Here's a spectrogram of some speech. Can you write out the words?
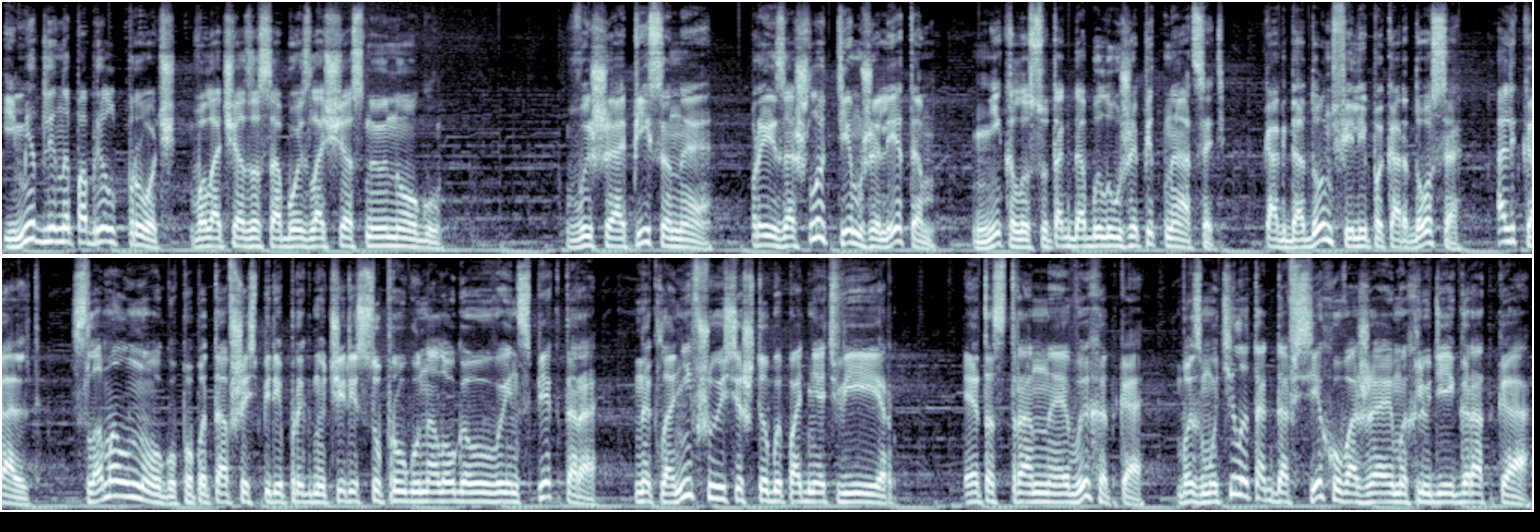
и медленно побрел прочь, волоча за собой злосчастную ногу. Вышеописанное произошло тем же летом, Николасу тогда было уже 15, когда Дон Филиппо Кардоса, Алькальд, сломал ногу, попытавшись перепрыгнуть через супругу налогового инспектора, наклонившуюся, чтобы поднять веер. Эта странная выходка возмутила тогда всех уважаемых людей городка.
